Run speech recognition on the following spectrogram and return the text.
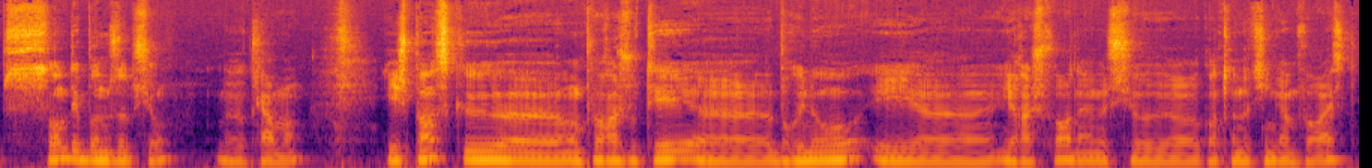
sont des bonnes options, clairement. Et je pense qu'on euh, peut rajouter euh, Bruno et, euh, Rashford, hein, monsieur, contre Nottingham Forest.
